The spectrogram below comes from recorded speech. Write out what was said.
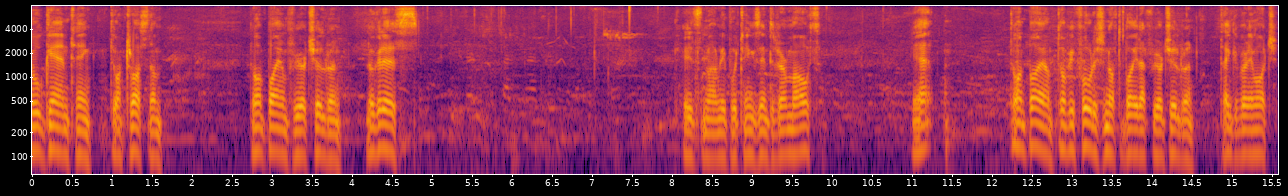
No game thing. Don't trust them. Don't buy them for your children. Look at this. Kids normally put things into their mouth. Yeah. Don't buy them. Don't be foolish enough to buy that for your children. Thank you very much.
